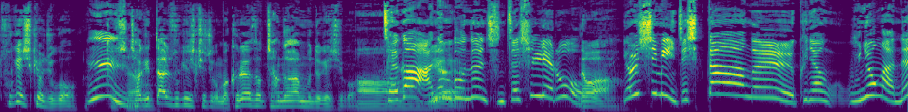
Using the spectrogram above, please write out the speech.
소개시켜주고 음. 자기 딸 소개시켜주고 막 그래서 장가 간 분도 계시고 어. 제가 아는 예. 분은 진짜 실례로 어. 열심히 이제 식당을 그냥 운영하는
